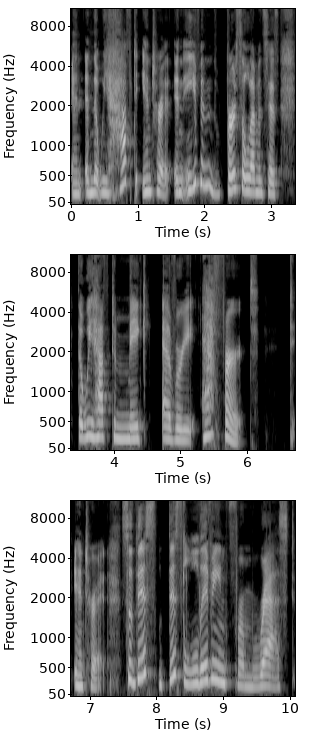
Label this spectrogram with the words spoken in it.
And, and that we have to enter it. And even verse 11 says that we have to make every effort to enter it. So this, this living from rest,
